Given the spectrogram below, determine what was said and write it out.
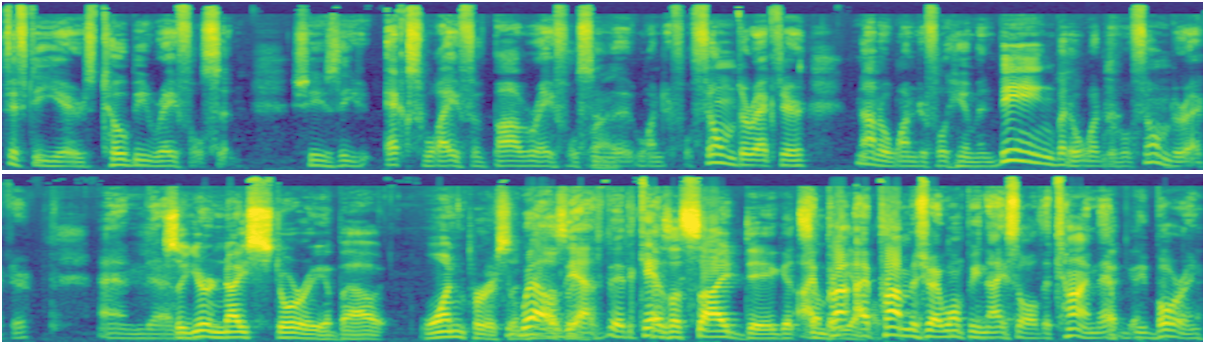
50 years, Toby Rafelson. She's the ex-wife of Bob Rafelson, the wonderful film director. Not a wonderful human being, but a wonderful film director. And um, So your nice story about one person Well, has, a, yeah, has a side dig at I, somebody pro- I promise you I won't be nice all the time. That would be boring.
